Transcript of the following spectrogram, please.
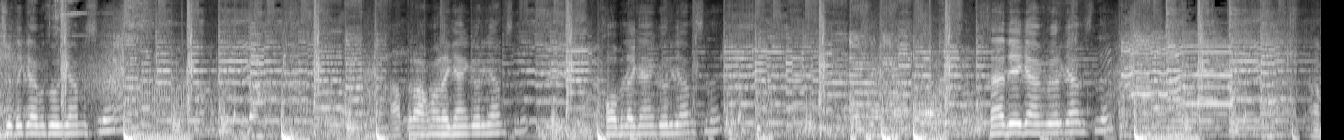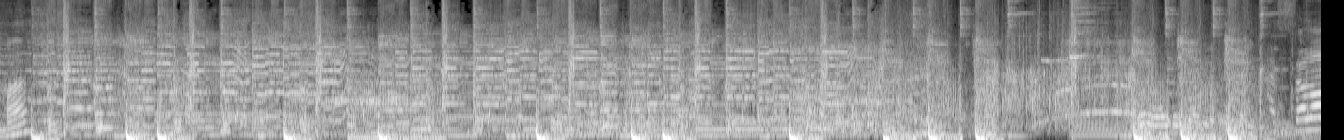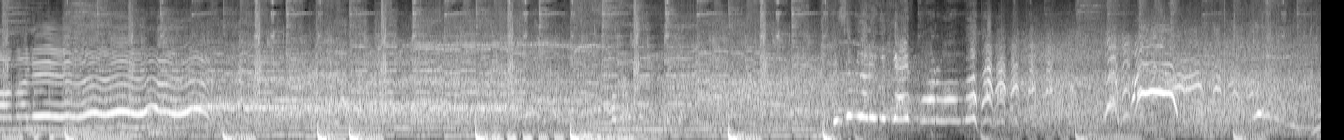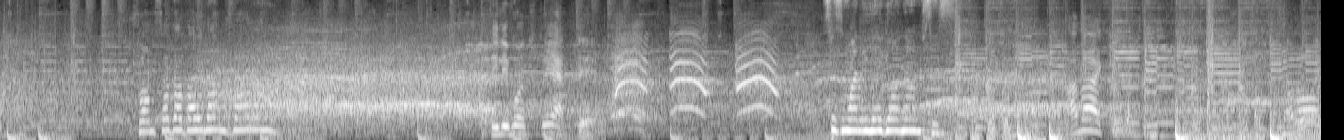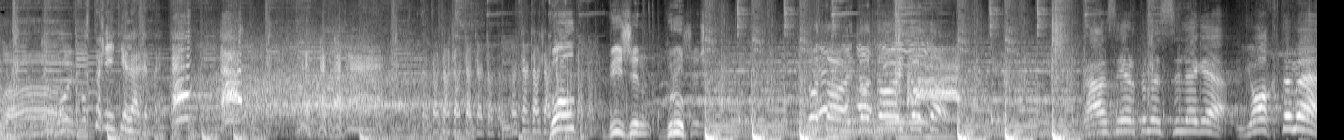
dilshod akamni ko'rganmisizlar? Abdurahmon akani ko'rganmisizlar? Qobil akani ko'rganmisizlar? Sadiq akani ko'rganmisizlar? Aman. Assalomu alaykum. Somsada bayram zara. Telefon tutayapti. Siz mani yagonamsiz. Amak. Gold Vision Group. dodoy dodoy dodoy konsertimiz sizlarga yoqdimi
